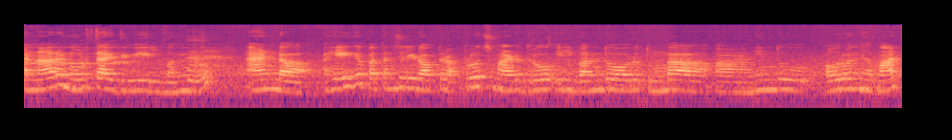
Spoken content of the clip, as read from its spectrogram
ಕಣ್ಣಾರ ನೋಡ್ತಾ ಇದ್ದೀವಿ ಇಲ್ಲಿ ಬಂದು. ಆ್ಯಂಡ್ ಹೇಗೆ ಪತಂಜಲಿ ಡಾಕ್ಟರ್ ಅಪ್ರೋಚ್ ಮಾಡಿದ್ರು ಇಲ್ಲಿ ಬಂದು ಅವರು ತುಂಬಾ ನಿಂದು ಅವರೊಂದು ಮಾತು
